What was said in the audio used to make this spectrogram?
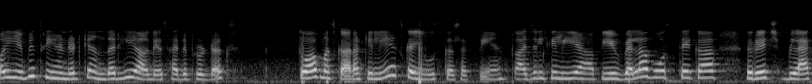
और ये भी थ्री हंड्रेड के अंदर ही आ गए सारे प्रोडक्ट्स तो आप मस्कारा के लिए इसका यूज़ कर सकती हैं। काजल के लिए आप ये वेला वोस्ते का रिच ब्लैक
